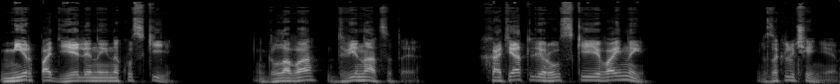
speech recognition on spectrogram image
Мир поделенный на куски. Глава 12. Хотят ли русские войны? Заключение.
